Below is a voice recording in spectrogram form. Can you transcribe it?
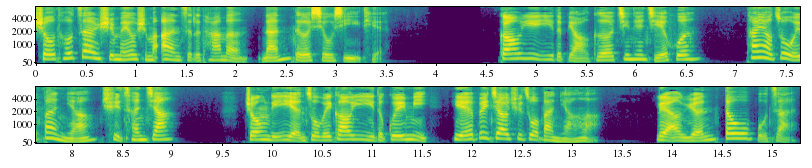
手头暂时没有什么案子的他们，难得休息一天。高逸逸的表哥今天结婚，他要作为伴娘去参加。钟离眼作为高逸逸的闺蜜，也被叫去做伴娘了，两人都不在，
